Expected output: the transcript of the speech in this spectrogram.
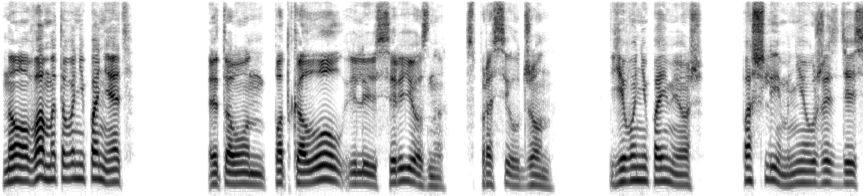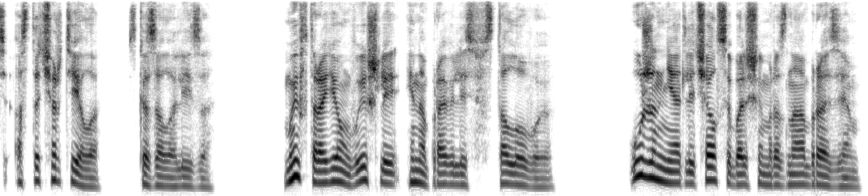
но вам этого не понять». «Это он подколол или серьезно?» — спросил Джон. «Его не поймешь. Пошли, мне уже здесь осточертело», — сказала Лиза. Мы втроем вышли и направились в столовую. Ужин не отличался большим разнообразием.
